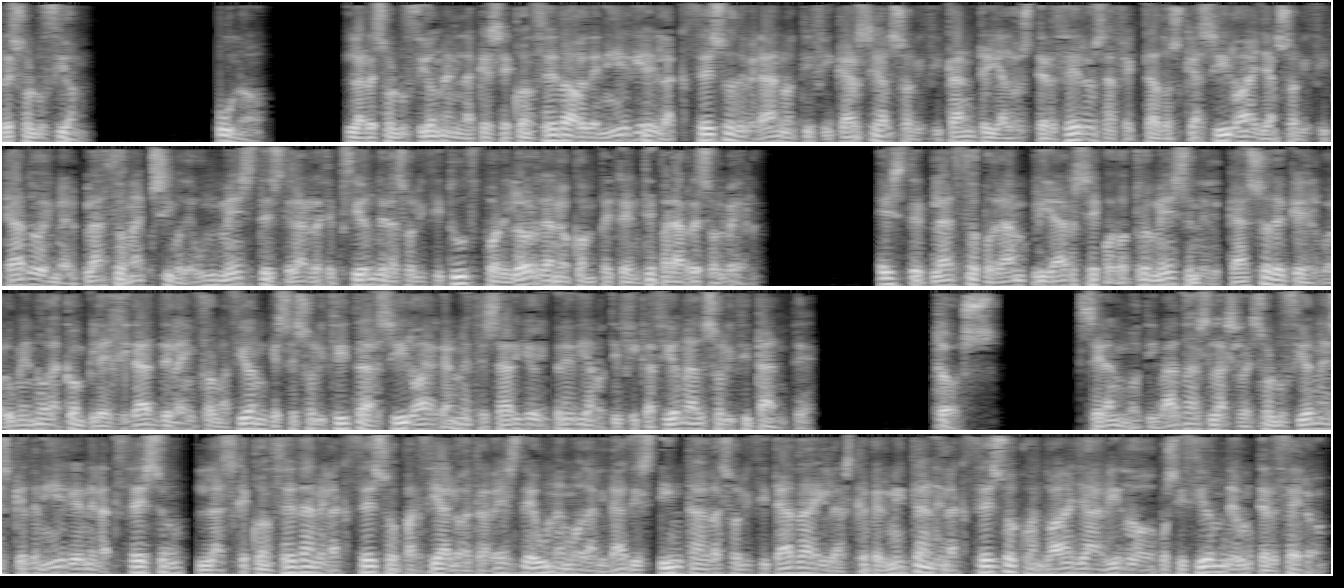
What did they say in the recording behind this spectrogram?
Resolución. 1. La resolución en la que se conceda o deniegue el acceso deberá notificarse al solicitante y a los terceros afectados que así lo hayan solicitado en el plazo máximo de un mes desde la recepción de la solicitud por el órgano competente para resolver. Este plazo podrá ampliarse por otro mes en el caso de que el volumen o la complejidad de la información que se solicita así lo hagan necesario y previa notificación al solicitante. 2. Serán motivadas las resoluciones que denieguen el acceso, las que concedan el acceso parcial o a través de una modalidad distinta a la solicitada y las que permitan el acceso cuando haya habido oposición de un tercero.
